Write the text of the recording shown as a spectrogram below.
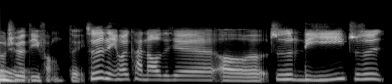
有趣的地方。对，就是你会看到这些呃，就是离就是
